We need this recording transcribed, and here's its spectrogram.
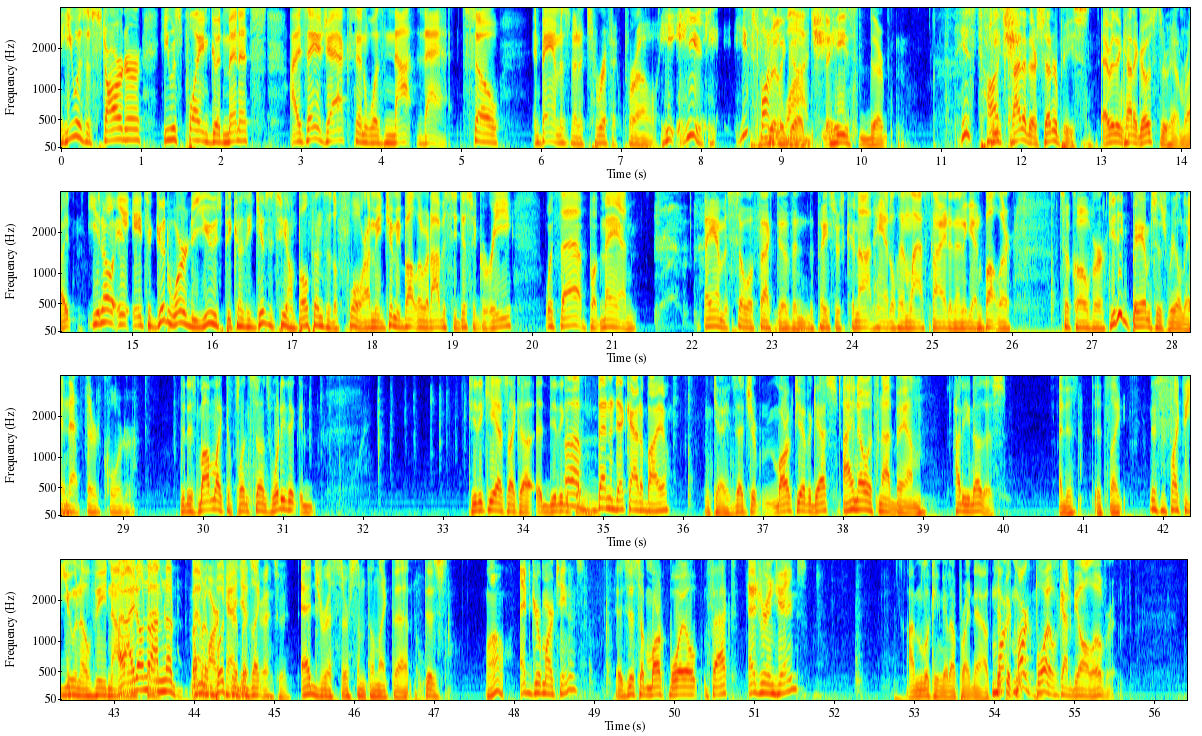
He was a starter. He was playing good minutes. Isaiah Jackson was not that. So, and Bam has been a terrific pro. He he he's fun really to watch. good. He's their His touch, he's kind of their centerpiece. Everything kind of goes through him, right? you know, it, it's a good word to use because he gives it to you on both ends of the floor. I mean, Jimmy Butler would obviously disagree with that, but man, Bam is so effective, and the Pacers could not handle him last night. And then again, Butler took over Do you think Bam's his real name? in that third quarter. Did his mom like the Flintstones? What do you think? Do you think he has like a? Do you think it's Uh, Benedict Adebayo. okay? Is that your Mark? Do you have a guess? I know it's not Bam. How do you know this? I just it's like This is like the UNLV now. I, I don't know. that- I'm not. I'm gonna Mark butcher it, but it's like yesterday. Edrice or something like that. Does wow, Edgar Martinez, is this a Mark Boyle fact? Edgar and James. I'm looking it up right now. Mark, Mark Boyle's got to be all over it.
